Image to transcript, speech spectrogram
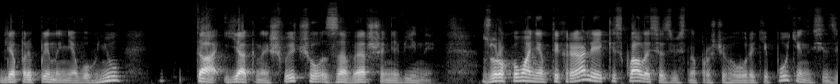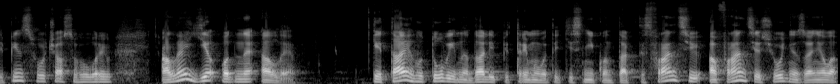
для припинення вогню та якнайшвидшого завершення війни. З урахуванням тих реалій, які склалися, звісно, про що говорить і Путін, і Сі Цзіпін свого часу говорив. Але є одне але. Китай готовий надалі підтримувати тісні контакти з Францією, а Франція сьогодні зайняла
